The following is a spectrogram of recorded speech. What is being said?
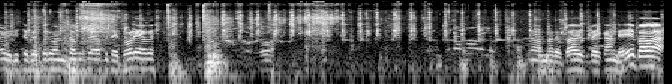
આવી રીતે ભાઈ ભરવાનું ચાલુ છે, આ બધા જોડે આવે. અમારા ભાવેશભાઈ કાંડે. એ બાવા.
